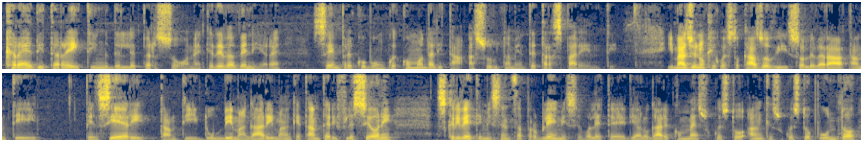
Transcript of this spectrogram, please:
credit rating delle persone che deve avvenire sempre e comunque con modalità assolutamente trasparenti. Immagino che questo caso vi solleverà tanti pensieri, tanti dubbi magari, ma anche tante riflessioni. Scrivetemi senza problemi se volete dialogare con me su questo, anche su questo punto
